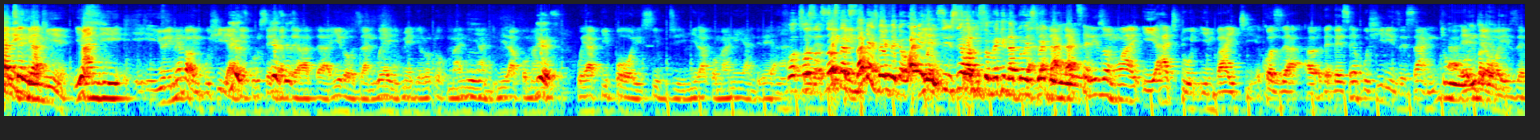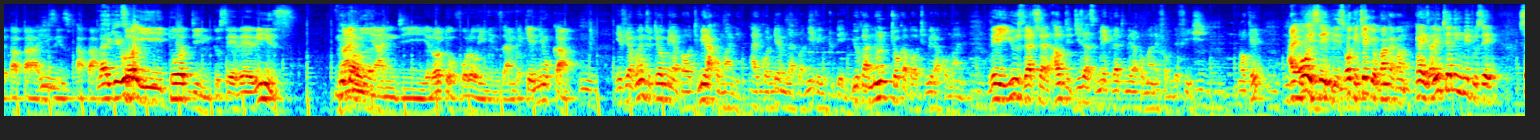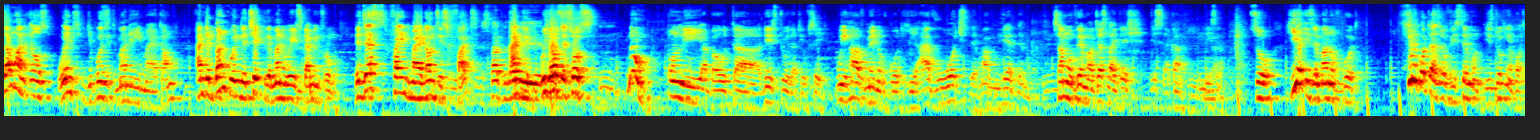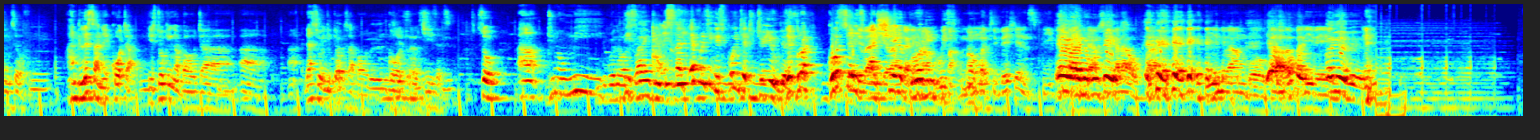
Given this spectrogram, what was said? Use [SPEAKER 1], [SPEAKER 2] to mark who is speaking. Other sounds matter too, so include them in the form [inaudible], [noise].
[SPEAKER 1] why I'm saying that.
[SPEAKER 2] here,
[SPEAKER 1] Yes.
[SPEAKER 2] And he, you remember when Bushiri had
[SPEAKER 3] Yes,
[SPEAKER 2] a crusade
[SPEAKER 3] yes,
[SPEAKER 2] at
[SPEAKER 3] yes.
[SPEAKER 2] the at, uh, Heroes and where he made a lot of money and miracle money.
[SPEAKER 3] Yes.
[SPEAKER 2] Where people received the miracle money and they are.
[SPEAKER 3] For, so, so, those
[SPEAKER 2] second-
[SPEAKER 3] Zambia is very fatal. Why you
[SPEAKER 2] Yes.
[SPEAKER 3] think say one keeps on making that noise?
[SPEAKER 2] That- that- that's the reason why he had to invite because uh, uh, they, they say Bushiri is a son,
[SPEAKER 3] To
[SPEAKER 2] uh, Angel is a papa, is his papa.
[SPEAKER 3] Like he
[SPEAKER 2] so he told him to say there is money and a lot of following in Zambia. Can you come? Mm.
[SPEAKER 1] If you are going to tell me about miracle money, I condemn that one even today. You cannot talk about miracle money. They use that. uh, How did Jesus make that miracle money from the fish? Okay. I always say this. Okay, check your bank account, guys. Are you telling me to say someone else went to deposit money in my account, and the bank when they check the money where it's coming from, they just find my account is fat,
[SPEAKER 3] It's fat without
[SPEAKER 1] and
[SPEAKER 3] the-
[SPEAKER 1] without
[SPEAKER 3] yes.
[SPEAKER 1] a source. No, only about uh, these two that you've said. We have men of God here. I've watched them. I've heard them. Some of them are just like, Ish, this I can't hear, listen. So here is a man of God. Three quarters of his sermon, he's talking about himself, and less than a quarter, he's talking about. Uh, uh, uh, that's when he talks about God or Jesus. So, uh, do you know me?
[SPEAKER 3] When I was
[SPEAKER 1] This-
[SPEAKER 3] trying to-
[SPEAKER 1] and it's like everything is pointed to you.
[SPEAKER 3] Yes.
[SPEAKER 1] The glo- God says, "I share glory with
[SPEAKER 2] my,
[SPEAKER 1] no
[SPEAKER 2] motivation speaker.
[SPEAKER 3] Eh, I know,
[SPEAKER 2] like,
[SPEAKER 3] Bushiri.
[SPEAKER 2] Karao, Karao. Nyambo,
[SPEAKER 3] Yeah,
[SPEAKER 2] Kamba
[SPEAKER 3] but-
[SPEAKER 2] Palibe.
[SPEAKER 3] but yeah,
